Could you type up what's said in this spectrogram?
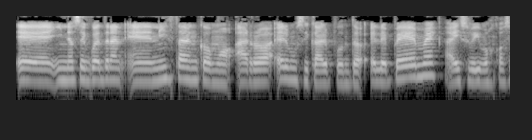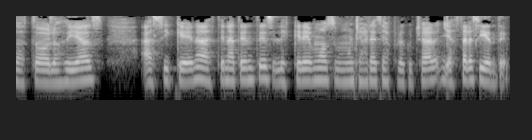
Eh, y nos encuentran en Instagram como arroba elmusical.lpm. Ahí subimos cosas todos los días. Así que nada, estén atentos. Les queremos. Muchas gracias por escuchar. Y hasta la siguiente.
